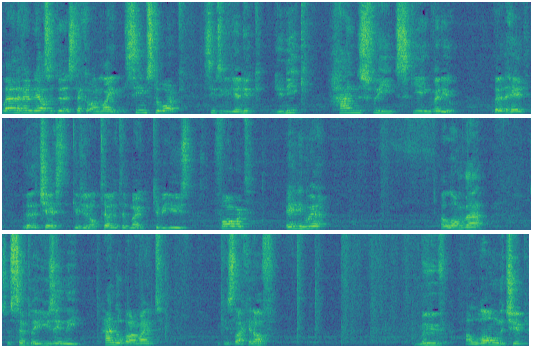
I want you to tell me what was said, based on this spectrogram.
learn if anybody else is doing it, stick it online. It seems to work, seems to give you a unique, unique hands-free skiing video. Without the head, without the chest, gives you an alternative mount. Can be used forward, anywhere along that. So simply using the handlebar mount, you can slacken off, move along the tube,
